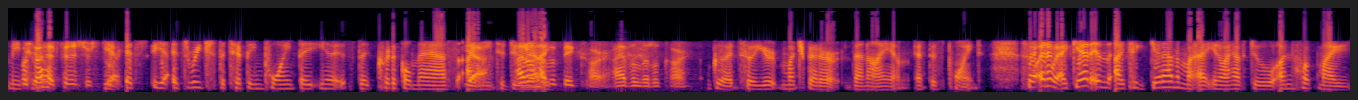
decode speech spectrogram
Me but too. go ahead, finish your story. Yeah, it's yeah, it's reached the tipping point. That you know, it's the critical mass. Yeah. I need to do that. I don't that. have a big car. I have a little car. Good. So you're much better than I am at this point. So anyway, I get in. I to get out of my. You know, I have to unhook my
